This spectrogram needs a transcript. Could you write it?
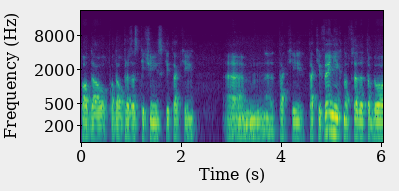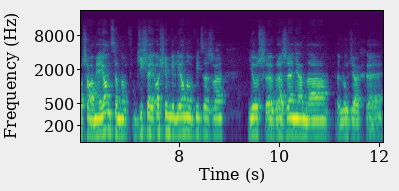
podał, podał prezes Kiciński taki, taki, taki wynik. No wtedy to było oszałamiające. No dzisiaj 8 milionów widzę, że już wrażenia na ludziach e,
